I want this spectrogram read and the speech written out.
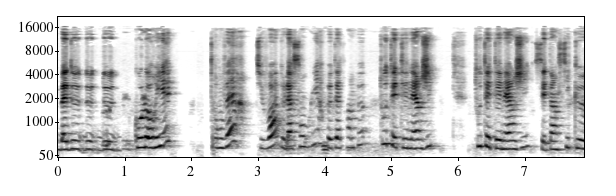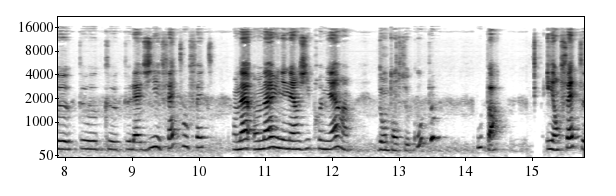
ben, de, de, colorier ton vert, tu vois, de l'assombrir peut-être un peu. Tout est énergie. Tout est énergie. C'est ainsi que, que, que, la vie est faite, en fait. On a, on a une énergie première dont on se coupe ou pas. Et en fait,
